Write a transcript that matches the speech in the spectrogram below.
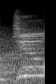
Do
